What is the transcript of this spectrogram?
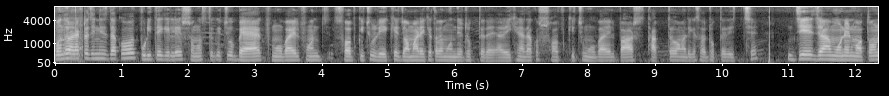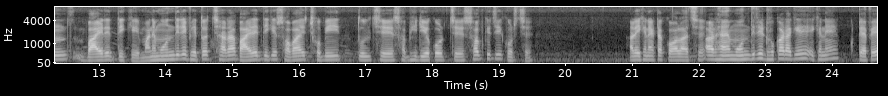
বন্ধুরা আরেকটা জিনিস দেখো পুরীতে গেলে সমস্ত কিছু ব্যাগ মোবাইল ফোন সব কিছু রেখে জমা রেখে তবে মন্দিরে ঢুকতে দেয়। আর এখানে দেখো সব কিছু মোবাইল পার্স থাকতেও আমাদেরকে সব ঢুকতে দিচ্ছে। যে যা মনের মতন বাইরের দিকে মানে মন্দিরের ভেতর ছাড়া বাইরের দিকে সবাই ছবি তুলছে সব ভিডিও করছে সব কিছুই করছে। আর এখানে একটা কল আছে। আর হ্যাঁ মন্দিরে ঢোকার আগে এখানে ট্যাপে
